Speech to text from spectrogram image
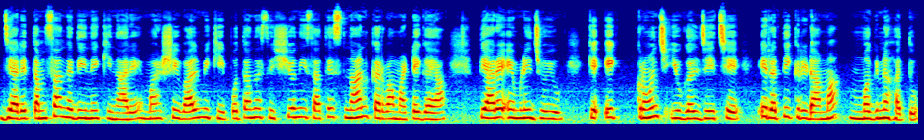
જ્યારે તમસા નદીને કિનારે મહર્ષિ વાલ્મીકી પોતાના શિષ્યોની સાથે સ્નાન કરવા માટે ગયા ત્યારે એમણે જોયું કે એક ક્રોંચ યુગલ જે છે એ રતિ ક્રીડામાં મગ્ન હતું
